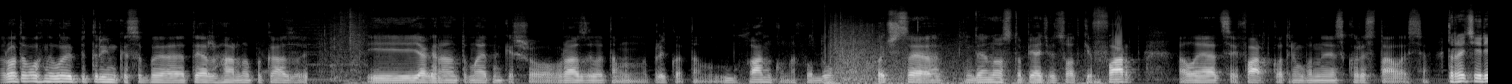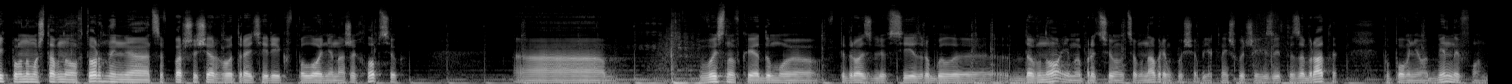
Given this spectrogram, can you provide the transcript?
Рота вогневої підтримки себе теж гарно показує. І як гранатометники, що вразили там, наприклад, там буханку на ходу. Хоч це 95% фарт, але цей фарт, котрим вони скористалися. Третій рік повномасштабного вторгнення це в першу чергу третій рік в полоні наших хлопців. Е, Висновки, я думаю, в підрозділі всі зробили давно, і ми працюємо в цьому напрямку, щоб якнайшвидше їх звідти забрати. Поповнюємо обмінний фонд.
